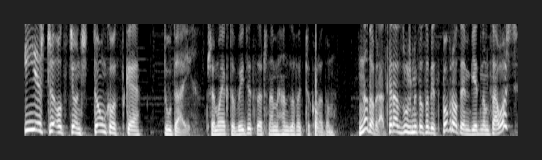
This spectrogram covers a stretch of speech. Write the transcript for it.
I jeszcze odciąć tą kostkę tutaj. Przemo jak to wyjdzie, to zaczynamy handlować czekoladą. No dobra, teraz złóżmy to sobie z powrotem w jedną całość.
